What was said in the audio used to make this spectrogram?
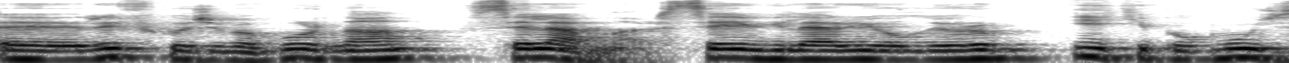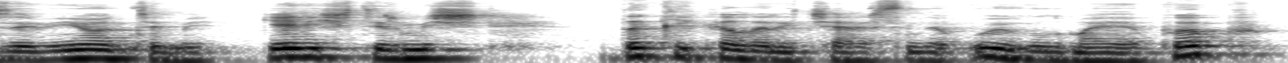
Ee, Refik Hocama buradan selamlar, sevgiler yolluyorum. İyi ki bu mucizevi yöntemi geliştirmiş, dakikalar içerisinde uygulama yapıp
